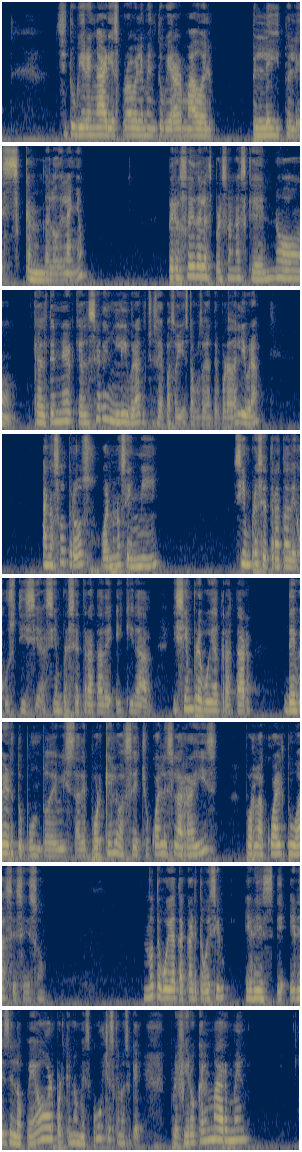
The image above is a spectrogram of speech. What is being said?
Si tuviera en Aries probablemente hubiera armado el pleito, el escándalo del año pero soy de las personas que no, que al tener, que al ser en Libra, dicho sea de paso, ya estamos en la temporada Libra, a nosotros, o al menos en mí, siempre se trata de justicia, siempre se trata de equidad, y siempre voy a tratar de ver tu punto de vista, de por qué lo has hecho, cuál es la raíz por la cual tú haces eso. No te voy a atacar y te voy a decir, eres, eres de lo peor, porque no me escuchas, que no sé qué. Prefiero calmarme,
